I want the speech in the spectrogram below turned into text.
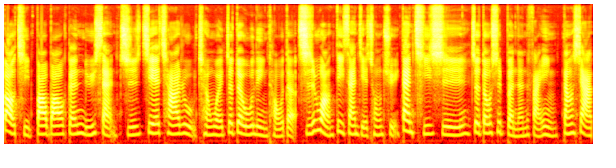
抱起包包跟雨伞，直接插入，成为这队伍领头的，直往第三节冲去。但其实这都是本能的反应，当下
